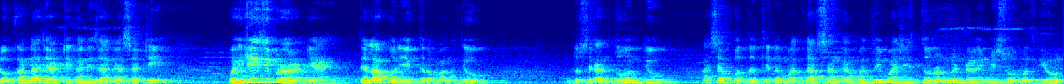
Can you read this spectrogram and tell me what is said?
लोकांना ज्या ठिकाणी जाण्यासाठी पहिली जी प्रायोरिटी आहे त्याला आपण एक क्रमांक देऊ दुसऱ्या दोन देऊ अशा पद्धतीनं मतदारसंघामधली माझी तरुण मंडळी मी सोबत घेऊन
